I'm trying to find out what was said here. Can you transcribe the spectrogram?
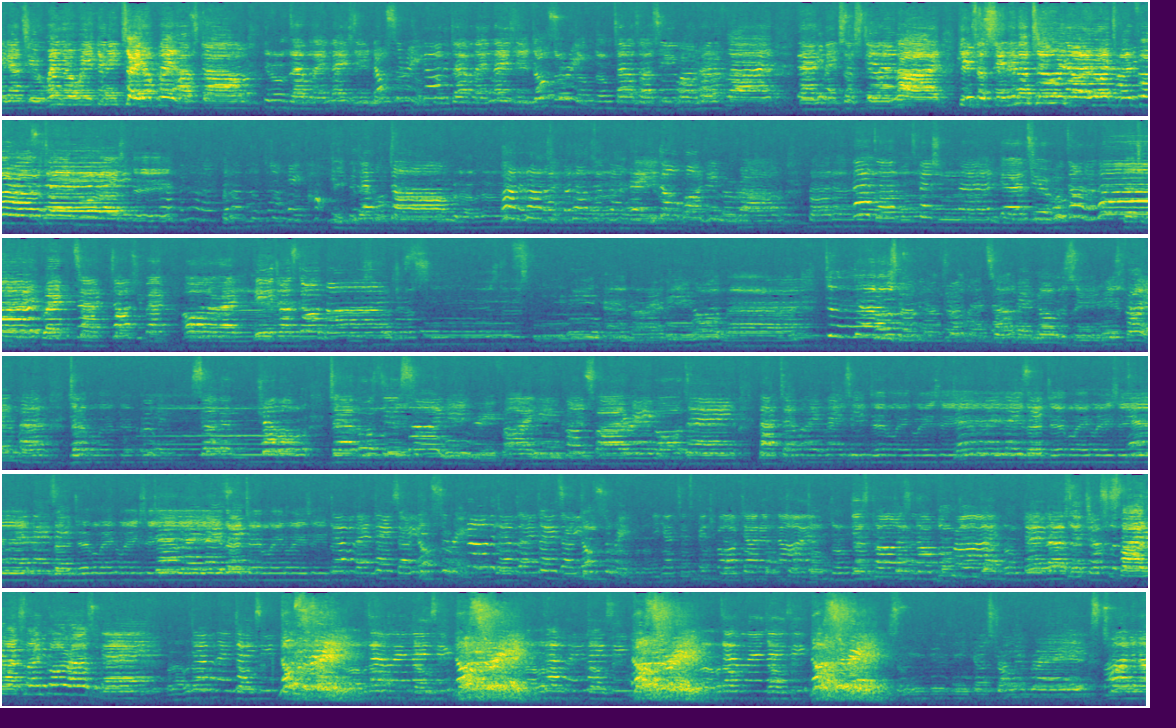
playing against you when you're weak and they tear your playhouse down. You know, the devil ain't lazy, no siree, no, the devil ain't lazy, don't siree. Tells us he won't hurt a fly, then he makes us steal and lie, keeps us in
